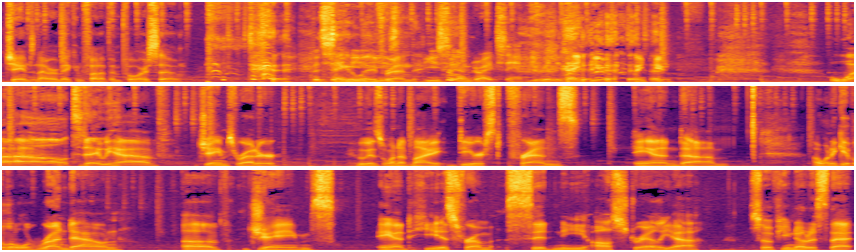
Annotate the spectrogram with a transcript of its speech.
James and I were making fun of him for. So But Take it away, you, friend. You sound great, Sam. You really do. Thank you. Thank you. Well, today we have James Rudder, who is one of my dearest friends. And um, I want to give a little rundown of James. And he is from Sydney, Australia. So if you notice that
